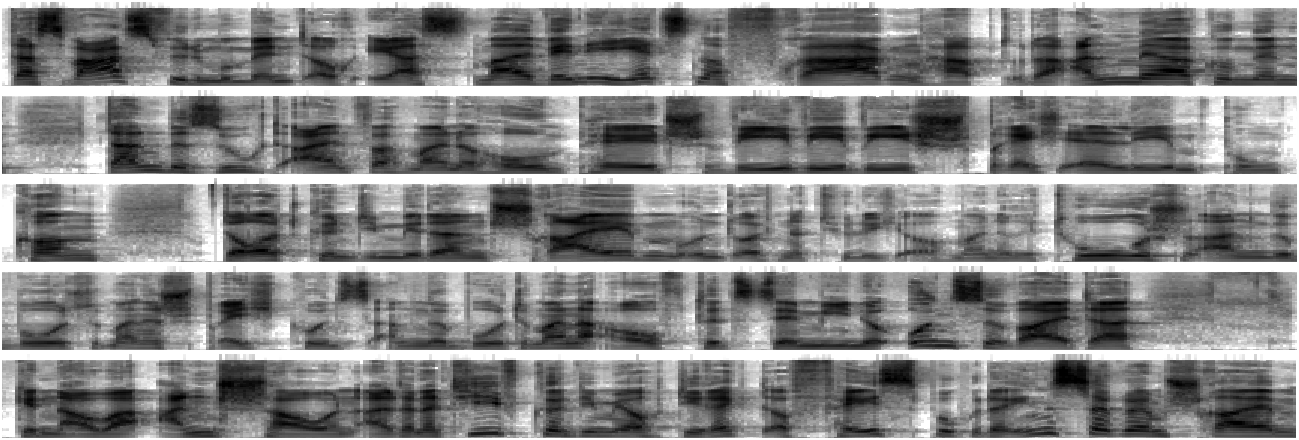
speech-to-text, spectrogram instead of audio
das war's für den Moment auch erstmal. Wenn ihr jetzt noch Fragen habt oder Anmerkungen, dann besucht einfach meine Homepage www.sprecherleben.com. Dort könnt ihr mir dann schreiben und euch natürlich auch meine rhetorischen Angebote, meine Sprechkunstangebote, meine Auftrittstermine und so weiter genauer anschauen. Alternativ könnt ihr mir auch direkt auf Facebook oder Instagram schreiben.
